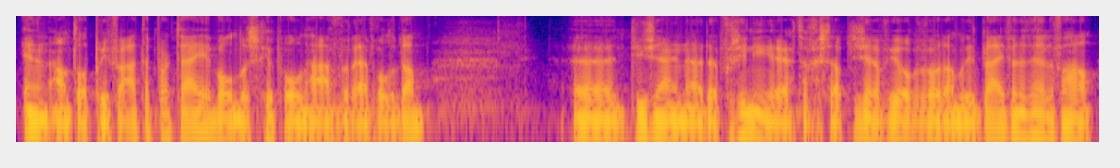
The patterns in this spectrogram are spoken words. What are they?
En een aantal private partijen, waaronder Schiphol en Havenbedrijf Rotterdam. Uh, die zijn naar de voorzieningenrechter gestapt. Die zeggen van joh, we worden allemaal niet blij van het hele verhaal.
